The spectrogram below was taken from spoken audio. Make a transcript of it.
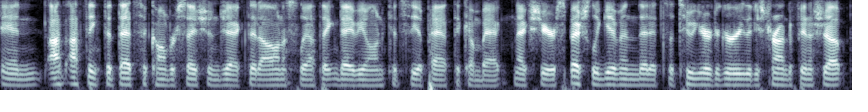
and I, I, think that that's a conversation, Jack. That honestly, I think Davion could see a path to come back next year, especially given that it's a two-year degree that he's trying to finish up.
